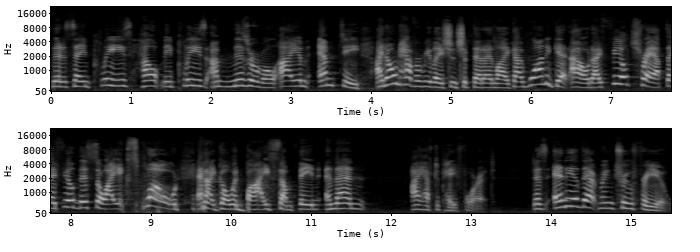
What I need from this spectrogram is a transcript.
that is saying, please help me, please, I'm miserable, I am empty, I don't have a relationship that I like, I want to get out, I feel trapped, I feel this, so I explode and I go and buy something and then I have to pay for it. Does any of that ring true for you?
